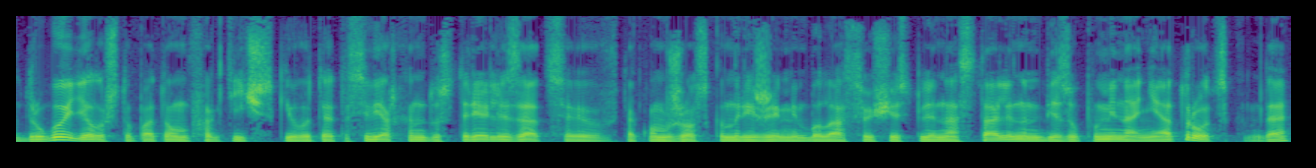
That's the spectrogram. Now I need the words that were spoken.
Другое дело, что потом фактически вот эта сверхиндустриализация в таком жестком режиме была осуществлена Сталином без упоминания о Троцком. Да?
